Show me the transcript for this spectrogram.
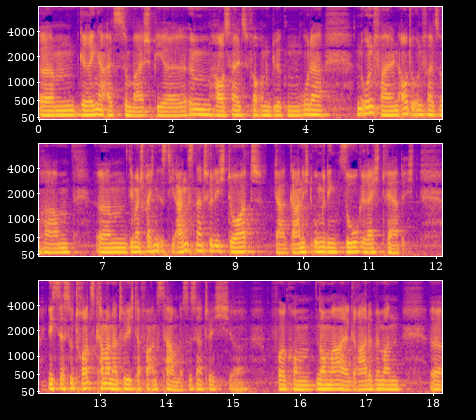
ähm, geringer als zum Beispiel im Haushalt zu verunglücken oder einen Unfall, einen Autounfall zu haben. Ähm, dementsprechend ist die Angst natürlich dort ja gar nicht unbedingt so gerechtfertigt. Nichtsdestotrotz kann man natürlich davor Angst haben. Das ist natürlich äh, vollkommen normal, gerade wenn man, äh,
